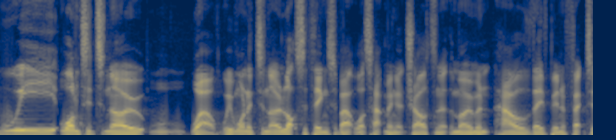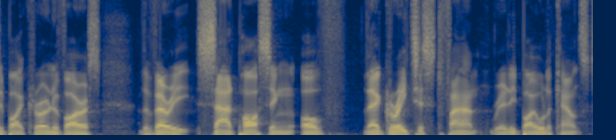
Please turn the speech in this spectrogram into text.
We wanted to know, well, we wanted to know lots of things about what's happening at Charlton at the moment, how they've been affected by coronavirus, the very sad passing of their greatest fan, really, by all accounts,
